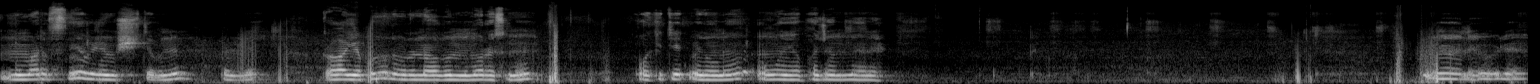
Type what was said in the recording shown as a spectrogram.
numarasını yapacağım işte bunun. Ben de daha yapamadım Ronaldo'nun numarasını. Vakit yetmedi ona ama yapacağım yani. Yani öyle.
